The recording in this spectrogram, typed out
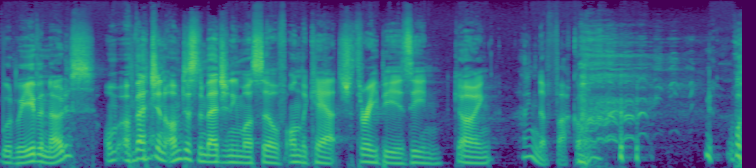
would we even notice? Um, Imagine, I'm just imagining myself on the couch, three beers in, going, hang the fuck on. Wh-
